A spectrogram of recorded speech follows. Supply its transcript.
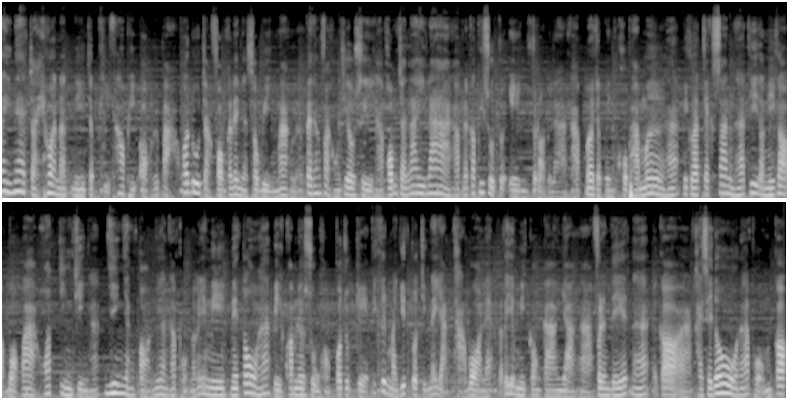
ไม่แน่ใจว่านัดนี้จะผีเข้าผีออกหรือเปล่าเพราะดูจากฟอร์มการเล่นเนี่ยสวิงมากเลย แต่ทางฝั่งของเชลซีครับผมจะไล่ล่าครับแล้วก็พิสูจน์ตัวเองตลอดเวลาครับไม่ว่าจะเป็นโคพาเมอร์ฮะนิโคลัสแจ็กสันฮะที่ตอนนี้ก็บอกว่าฮอตจริงๆฮะยิงอย่างต่อเนื่องครับผมแล้วก็ยังมีเนโต้ฮะปีกความเร็วสูงของโปรตุเกสที่ขึ้นมายึดตัวจริงได้อย่างถาวรแล้วแล้วก็ยังมีกองกลางอย่างอ่าเฟรนเดสนะฮะแล้วก็อ่าไคเซโดนะครับผมก็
